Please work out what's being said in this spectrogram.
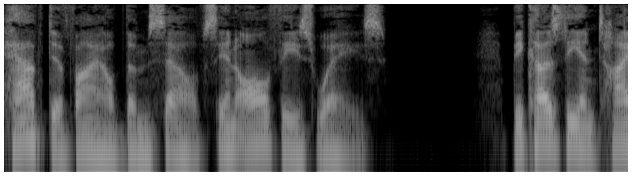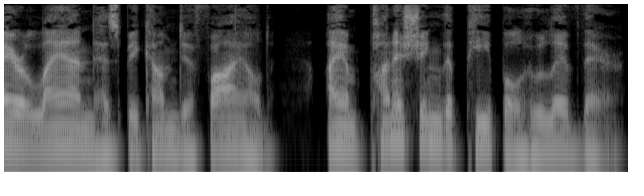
have defiled themselves in all these ways. Because the entire land has become defiled, I am punishing the people who live there.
